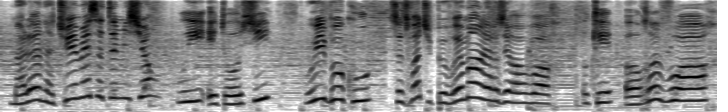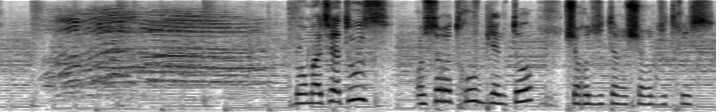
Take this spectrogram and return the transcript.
Malone, as-tu aimé cette émission? Oui, et toi aussi? Oui, beaucoup. Cette fois, tu peux vraiment leur dire au revoir. Ok, au revoir. Bon match à tous. On se retrouve bientôt, chers auditeurs et chères auditrices.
